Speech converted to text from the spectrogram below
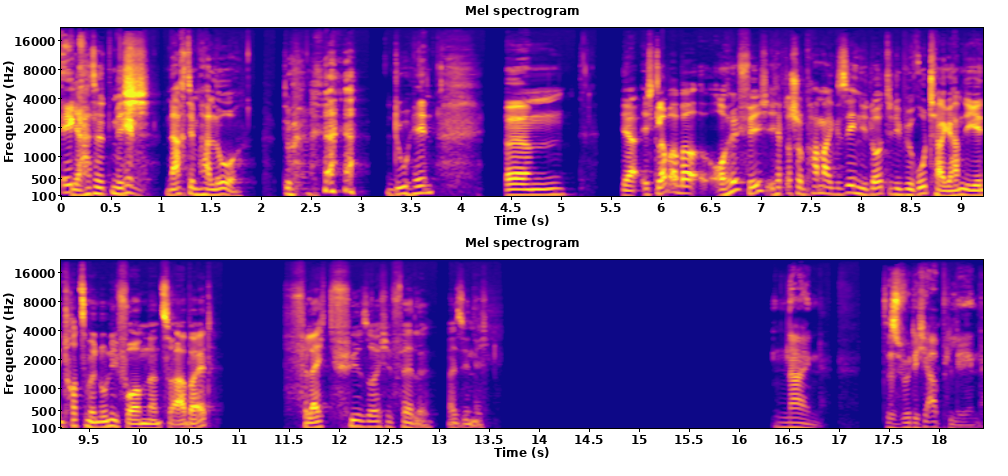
Ich, Ihr hattet mich hin. nach dem Hallo. Du, du hin. Ähm, ja, ich glaube aber häufig, ich habe das schon ein paar Mal gesehen, die Leute, die Bürotage haben, die gehen trotzdem in Uniformen dann zur Arbeit. Vielleicht für solche Fälle, weiß ich nicht. Nein, das würde ich ablehnen.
